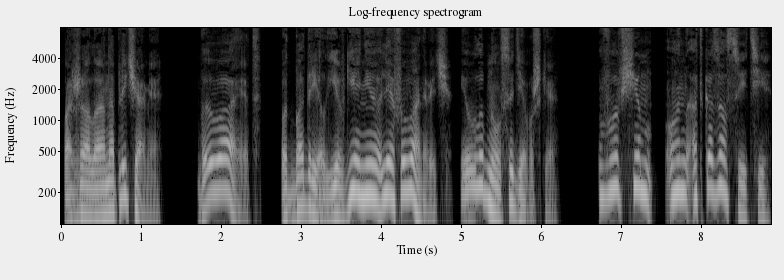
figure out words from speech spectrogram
Пожала она плечами. «Бывает», — подбодрил Евгению Лев Иванович и улыбнулся девушке. В общем, он отказался идти,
